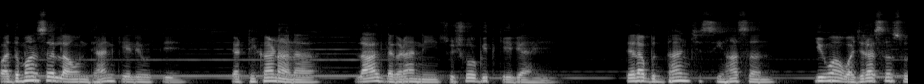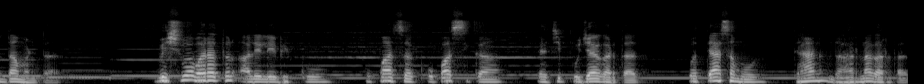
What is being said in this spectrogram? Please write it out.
पद्मासर लावून ध्यान केले होते त्या ठिकाणाला लाल दगडांनी सुशोभित केले आहे. त्याला बुद्धांचे सिंहासन किंवा वज्रासन सुद्धा म्हणतात. विश्वभरातून आलेले भिक्खू उपासक उपासिका याची पूजा करतात व त्यासमोर ध्यान धारणा करतात.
